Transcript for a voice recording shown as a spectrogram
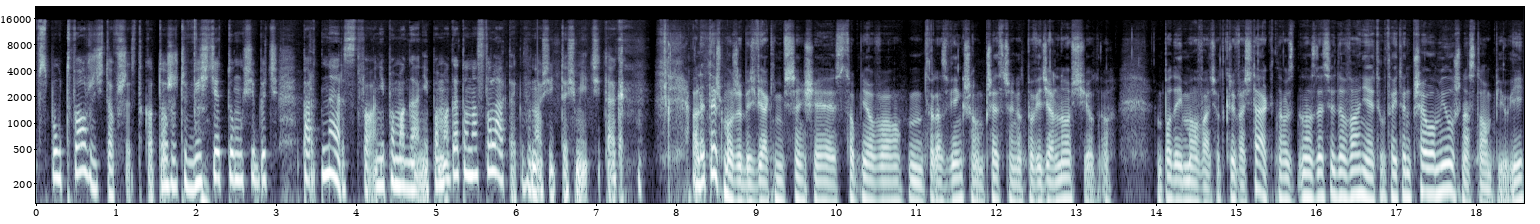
współtworzyć to wszystko. To rzeczywiście tu musi być partnerstwo, a nie pomaganie. Pomaga to nastolatek wynosić te śmieci, tak? Ale też może być w jakimś sensie stopniowo mm, coraz większą przestrzeń odpowiedzialności podejmować, odkrywać. Tak, no, no zdecydowanie tutaj ten przełom już nastąpił i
